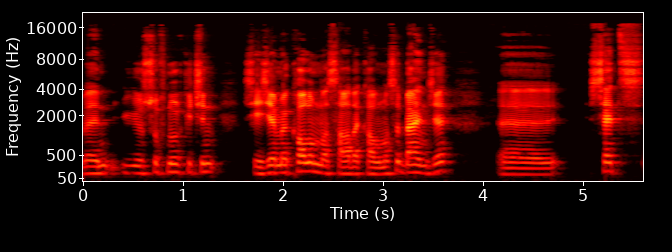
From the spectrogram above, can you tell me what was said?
ve Yusuf Nurkic'in CJ McCollum'la sağda kalması bence e, set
